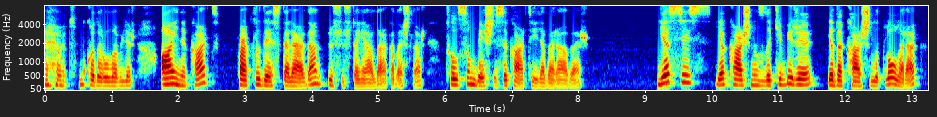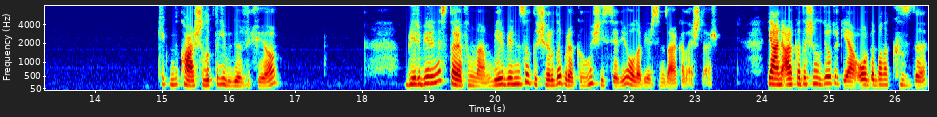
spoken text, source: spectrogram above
Evet, bu kadar olabilir. Aynı kart farklı destelerden üst üste geldi arkadaşlar. Tılsım beşlisi kartıyla beraber. Ya siz ya karşınızdaki biri ya da karşılıklı olarak ki bu karşılıklı gibi gözüküyor. Birbiriniz tarafından birbirinize dışarıda bırakılmış hissediyor olabilirsiniz arkadaşlar. Yani arkadaşınız diyordur ki ya orada bana kızdı,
